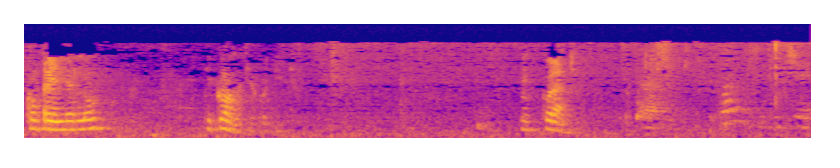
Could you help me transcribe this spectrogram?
comprenderlo. Che cosa ti ha colpito? Coraggio. Quando si dice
